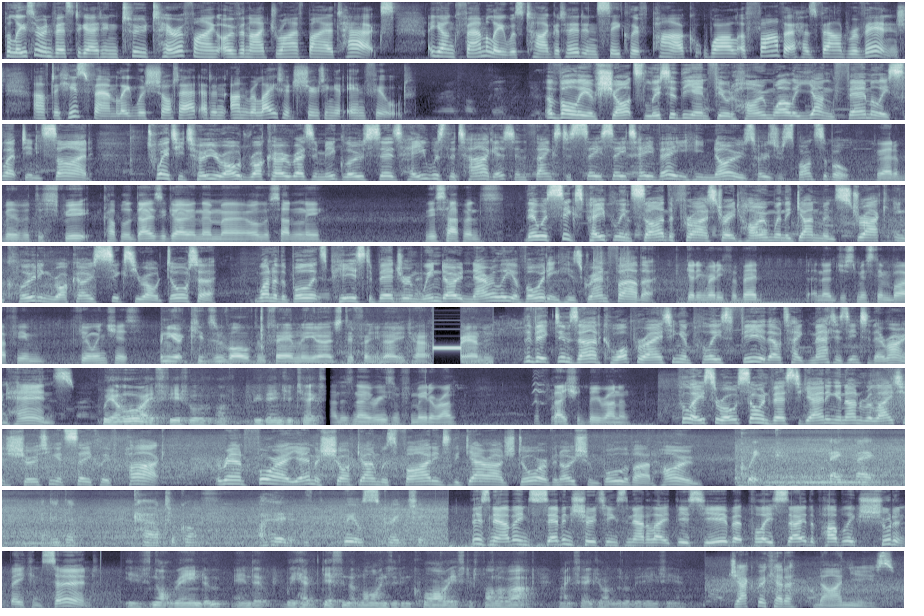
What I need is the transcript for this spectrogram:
Police are investigating two terrifying overnight drive-by attacks. A young family was targeted in Seacliff Park while a father has vowed revenge after his family was shot at at an unrelated shooting at Enfield. A volley of shots littered the Enfield home while a young family slept inside. 22-year-old Rocco Razumiglu says he was the target and thanks to CCTV he knows who's responsible. We had a bit of a dispute a couple of days ago and then uh, all of a sudden this happens. There were six people inside the Pryor Street home when the gunman struck, including Rocco's six-year-old daughter. One of the bullets pierced a bedroom window, narrowly avoiding his grandfather. Getting ready for bed and I just missed him by a few few inches. When you got kids involved and family, you know, it's different, you know, you can't around. The victims aren't cooperating and police fear they'll take matters into their own hands. We are always fearful of revenge attacks. And there's no reason for me to run. They should be running. Police are also investigating an unrelated shooting at Seacliff Park. Around 4am a shotgun was fired into the garage door of an Ocean Boulevard home. Quick, bang bang, and then the car took off. I heard it, wheels screeching. There's now been seven shootings in Adelaide this year, but police say the public shouldn't be concerned. It is not random and that we have definite lines of inquiries to follow up makes our job a little bit easier. Jack Burketta, 9 News.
